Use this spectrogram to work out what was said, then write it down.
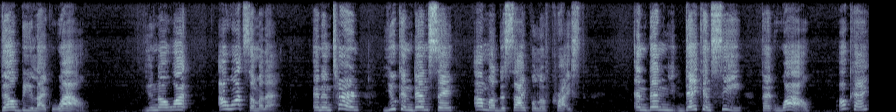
they'll be like, wow, you know what? I want some of that. And in turn, you can then say, I'm a disciple of Christ. And then they can see that, wow, okay,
